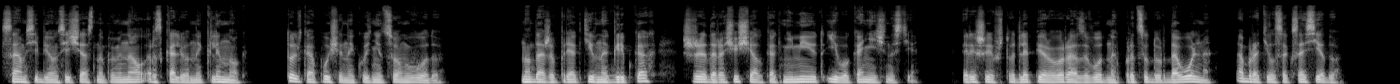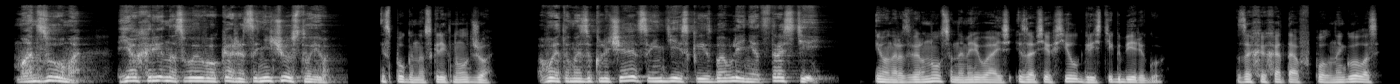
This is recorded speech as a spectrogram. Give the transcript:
Сам себе он сейчас напоминал раскаленный клинок, только опущенный кузнецом в воду. Но даже при активных грибках Шредер ощущал, как немеют его конечности. Решив, что для первого раза водных процедур довольно, обратился к соседу. «Манзума, я хрена своего, кажется, не чувствую!» Испуганно вскрикнул Джо. «В этом и заключается индейское избавление от страстей!» И он развернулся, намереваясь изо всех сил грести к берегу. Захохотав в полный голос,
